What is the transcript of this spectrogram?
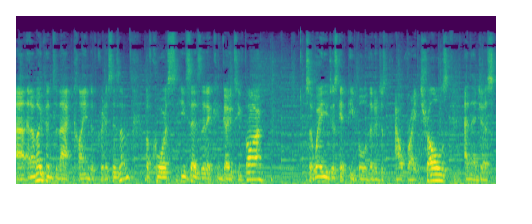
Uh, and I'm open to that kind of criticism. Of course, he says that it can go too far. So where you just get people that are just outright trolls and they're just,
